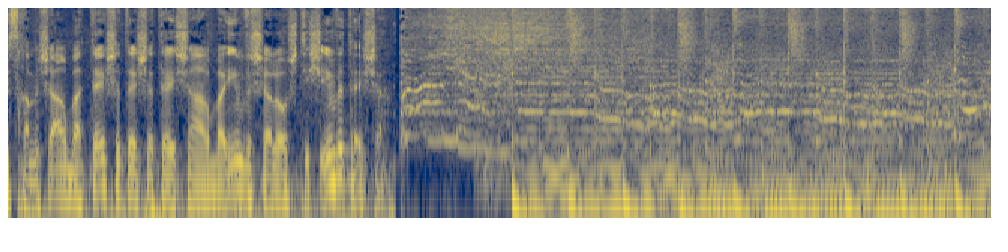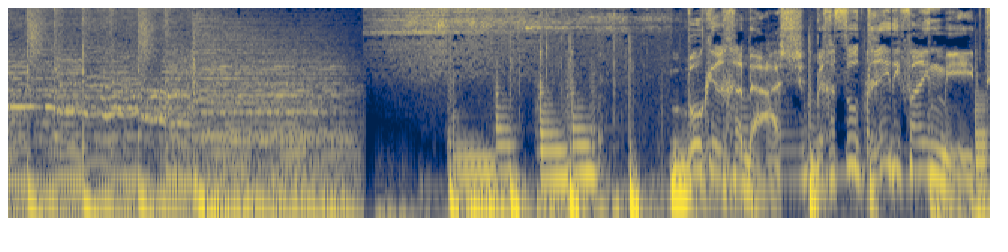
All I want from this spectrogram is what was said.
054 999 43 99 בוקר חדש, בחסות Redefine Meat,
